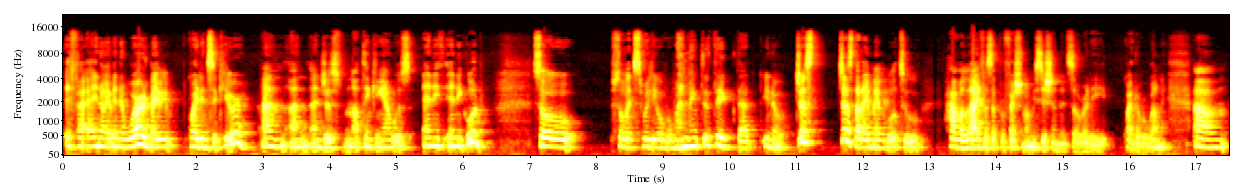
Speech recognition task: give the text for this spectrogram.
if I you know in a word maybe quite insecure and and and just not thinking I was any any good. So so it's really overwhelming to think that you know just just that i'm able to have a life as a professional musician it's already quite overwhelming um,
